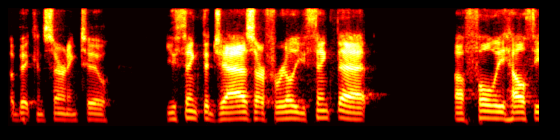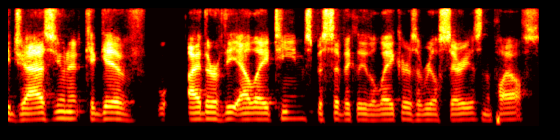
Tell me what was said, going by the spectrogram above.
a bit concerning too. You think the Jazz are for real? You think that a fully healthy Jazz unit could give either of the LA teams, specifically the Lakers, a real series in the playoffs?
